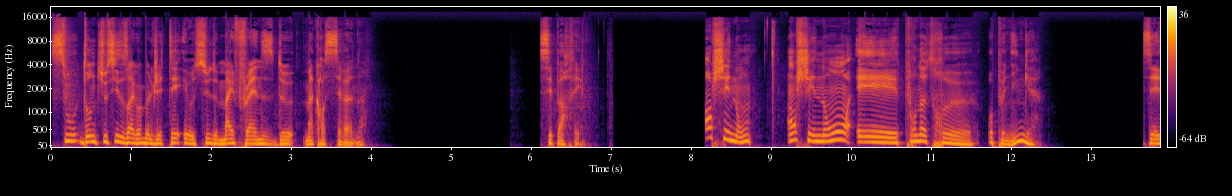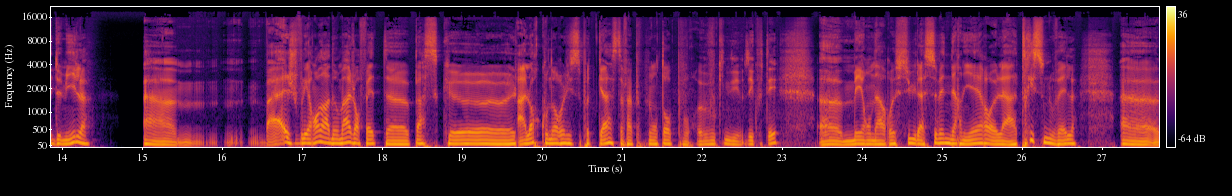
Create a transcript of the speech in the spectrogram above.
sous Don't You See the Dragon Ball GT et au-dessus de My Friends de Macross 7. C'est parfait. Enchaînons, enchaînons et pour notre euh, opening années 2000, euh, bah, je voulais rendre un hommage en fait euh, parce que alors qu'on enregistre ce podcast, ça fait un peu plus longtemps pour euh, vous qui nous écoutez, euh, mais on a reçu la semaine dernière la triste nouvelle euh,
